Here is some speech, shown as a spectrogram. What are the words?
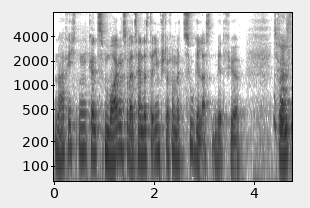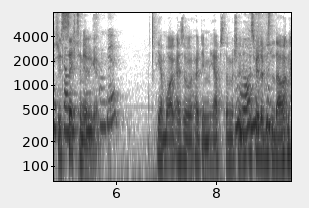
Nachrichten könnte es morgen soweit sein, dass der Impfstoff einmal zugelassen wird für Das 12 heißt, ich bis kann nicht 16-Jährige. impfen gehen? Ja, morgen, also halt im Herbst dann wahrscheinlich. Das Morgen. wird ein bisschen dauern.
